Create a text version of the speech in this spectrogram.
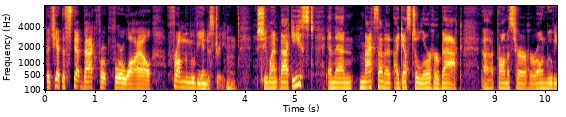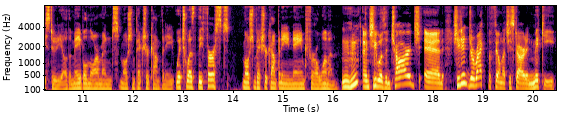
that she had to step back for, for a while from the movie industry. She went back east, and then Max Sennett, I guess to lure her back, uh, promised her her own movie studio, the Mabel Normand Motion Picture Company, which was the first motion picture company named for a woman. Mm-hmm. and she was in charge and she didn't direct the film that she starred in mickey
